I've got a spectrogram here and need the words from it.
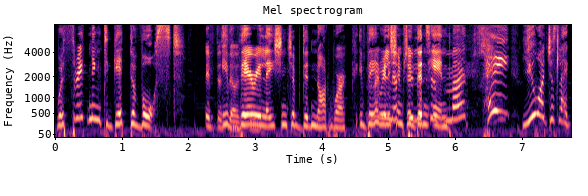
were threatening to get divorced If this if their relationship did not work if their relationship didn't end much? hey you are just like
